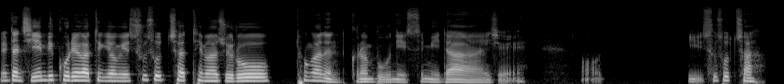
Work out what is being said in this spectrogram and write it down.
일단 GMB 코리아 같은 경우에 수소차 테마주로 통하는 그런 부분이 있습니다. 이제 어, 이 수소차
